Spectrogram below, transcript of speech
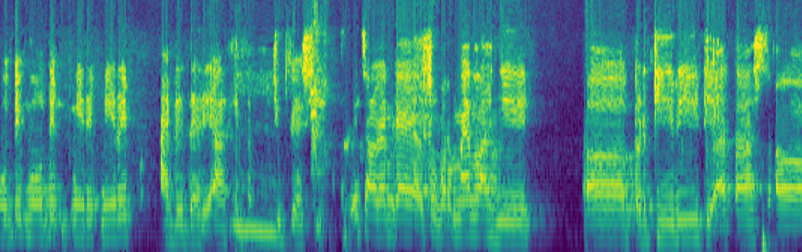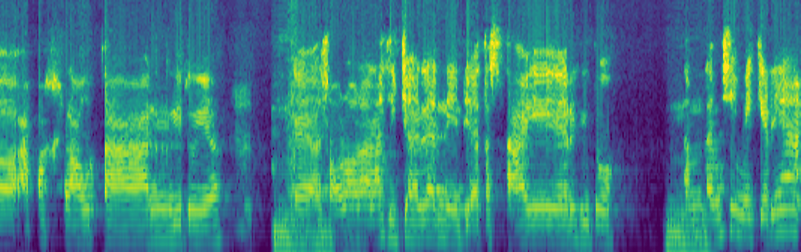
motif-motif mirip-mirip ada dari Alkitab juga sih. Misalkan kayak Superman lagi eh, berdiri di atas eh, apa lautan gitu ya. Kayak seolah-olah lagi jalan nih di atas air gitu. Hmm. Sometimes sih mikirnya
